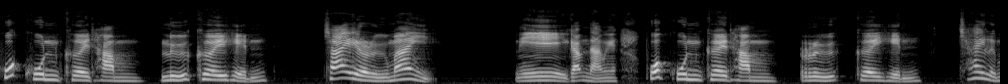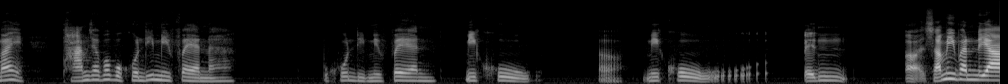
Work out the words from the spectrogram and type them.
พวกคุณเคยทำหรือเคยเห็น ใช่หรือไม่ นี่คำถามไงพวกคุณเคยทำหรือเคยเห็น ใช่หรือไม่ ถามเฉพาะบุคคลที่มีแฟนนะฮะบุคคลที่มีแฟน มีคู่เอ่อมีคู่เป็นเอ่อสามีภรรยา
